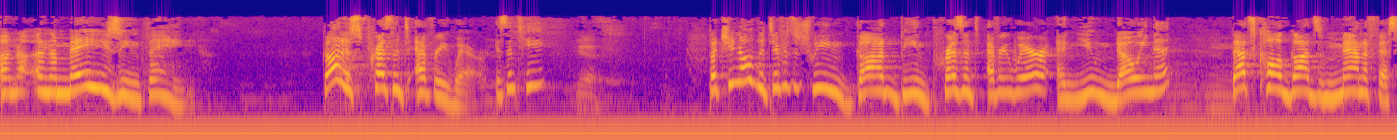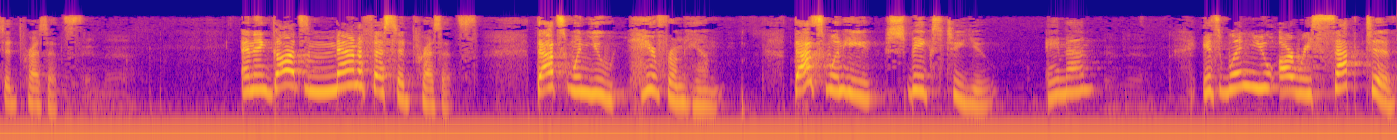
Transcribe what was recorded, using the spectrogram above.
an, an amazing thing. God is present everywhere, isn't he? Yes. But you know the difference between God being present everywhere and you knowing it? Mm-hmm. That's called God's manifested presence. And in God's manifested presence, that's when you hear from Him. That's when He speaks to you. Amen? It's when you are receptive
